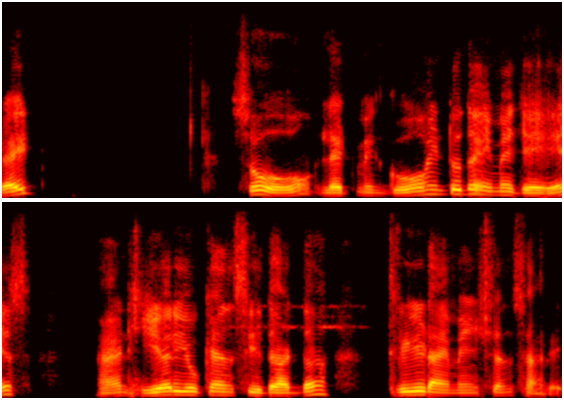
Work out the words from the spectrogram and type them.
right? So let me go into the images and here you can see that the three dimensions array.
